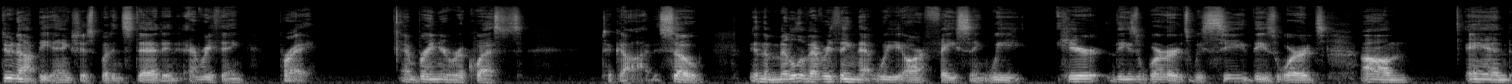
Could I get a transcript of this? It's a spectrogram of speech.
Do not be anxious, but instead, in everything, pray and bring your requests to God. So, in the middle of everything that we are facing, we hear these words, we see these words, um, and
